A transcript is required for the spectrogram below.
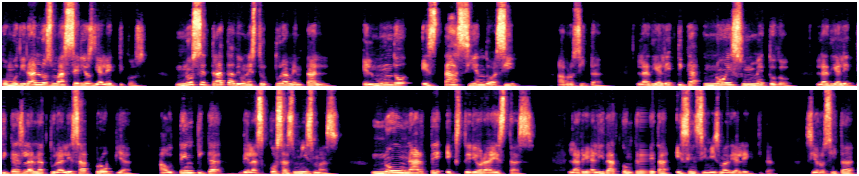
Como dirán los más serios dialécticos, no se trata de una estructura mental. El mundo está siendo así. Abrosita, la dialéctica no es un método. La dialéctica es la naturaleza propia, auténtica de las cosas mismas, no un arte exterior a estas. La realidad concreta es en sí misma dialéctica. Cierro cita.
